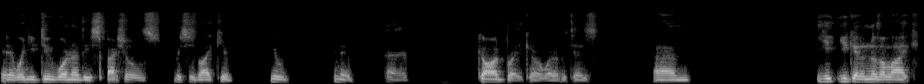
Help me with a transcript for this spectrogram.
you know when you do one of these specials, which is like your your you know uh, guard breaker or whatever it is, um, you, you get another like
